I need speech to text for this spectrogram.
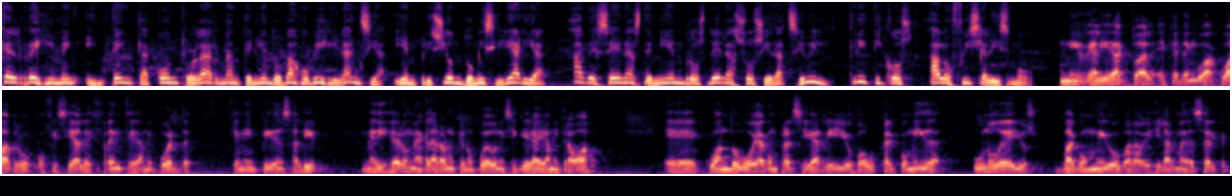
que el régimen intenta controlar manteniendo bajo vigilancia y en prisión domiciliaria a decenas de miembros de la sociedad civil críticos al oficialismo. Mi realidad actual es que tengo a cuatro oficiales frente a mi puerta que me impiden salir. Me dijeron, me aclararon que no puedo ni siquiera ir a mi trabajo. Eh, cuando voy a comprar cigarrillos o a buscar comida, uno de ellos va conmigo para vigilarme de cerca.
